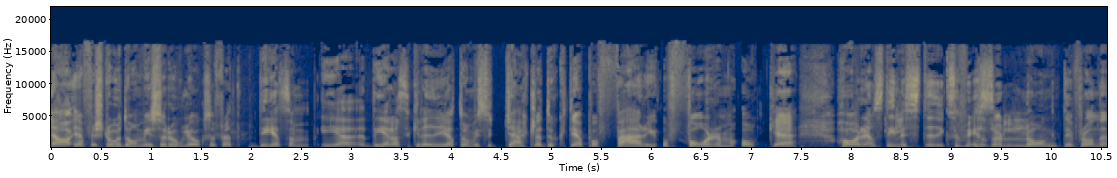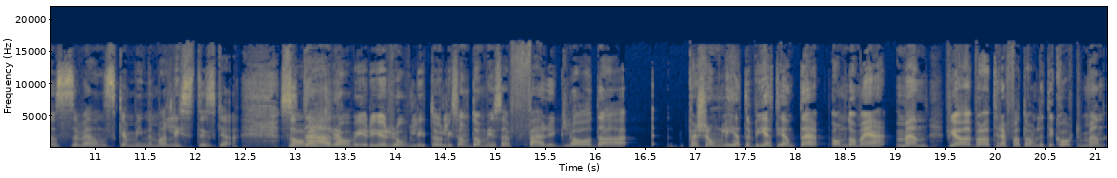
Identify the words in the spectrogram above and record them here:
ja, jag förstår. De är så roliga också för att det som är deras grej är att de är så jäkla duktiga på färg och form och eh, har en stilistik som är så långt ifrån den svenska minimalistiska. Så Ja, därav är det ju roligt och liksom, de är så här färgglada Personligheter vet jag inte om de är, men, för jag har bara träffat dem lite kort, men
